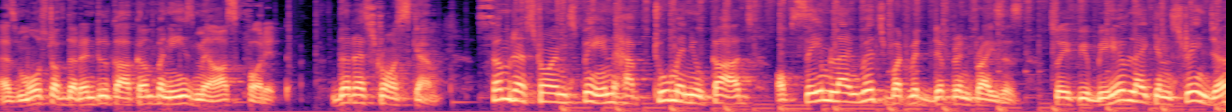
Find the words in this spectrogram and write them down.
as most of the rental car companies may ask for it. The restaurant scam. Some restaurants in Spain have two menu cards of same language but with different prices. So if you behave like a stranger,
